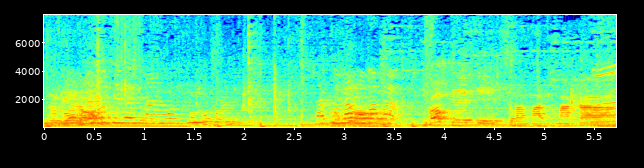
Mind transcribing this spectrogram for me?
ngeri dong oke oke. Selamat makan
